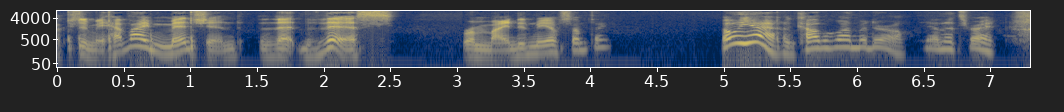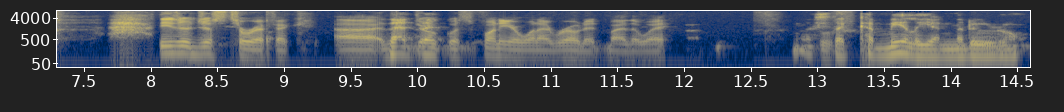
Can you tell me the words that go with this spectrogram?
excuse me, have I mentioned that this reminded me of something? Oh, yeah, a Cabaiguan Maduro. Yeah, that's right. These are just terrific. Uh, that, that joke was funnier when I wrote it, by the way. It's the chameleon Maduro.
